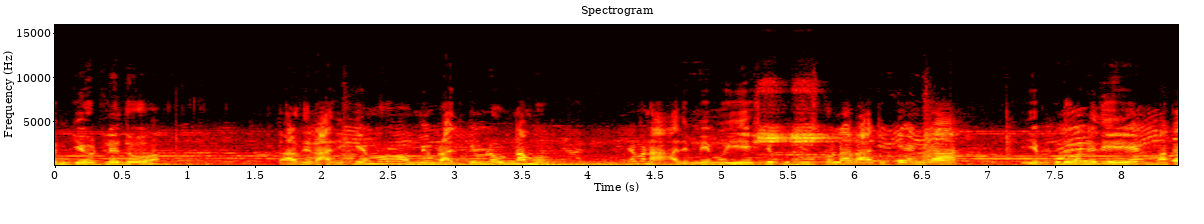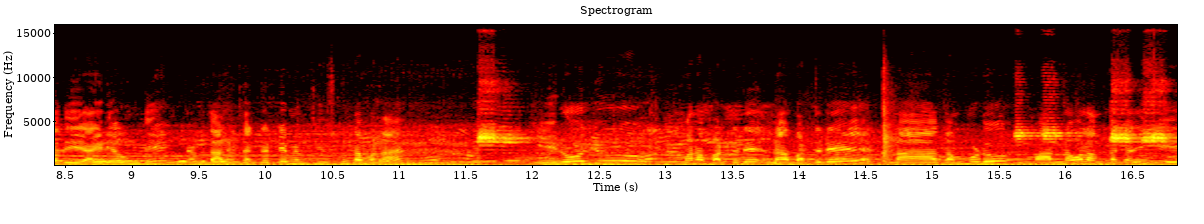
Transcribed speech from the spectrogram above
ఏం చేయట్లేదు. అది రాజకీయము మేము రాజకీయంలో ఉన్నాము. ఏమన్నా? అది మేము ఏ స్టెప్ తీసుకోవాలా రాజకీయంగా ఎప్పుడు అనేది మాకు అది ఐడియా ఉంది. మేము దానికి తగ్గట్టే మేము తీసుకుంటామన్నా. ఈరోజు మన బర్త్డే నా బర్త్డే నా తమ్ముడు మా అన్న వాళ్ళంతా కలిసి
